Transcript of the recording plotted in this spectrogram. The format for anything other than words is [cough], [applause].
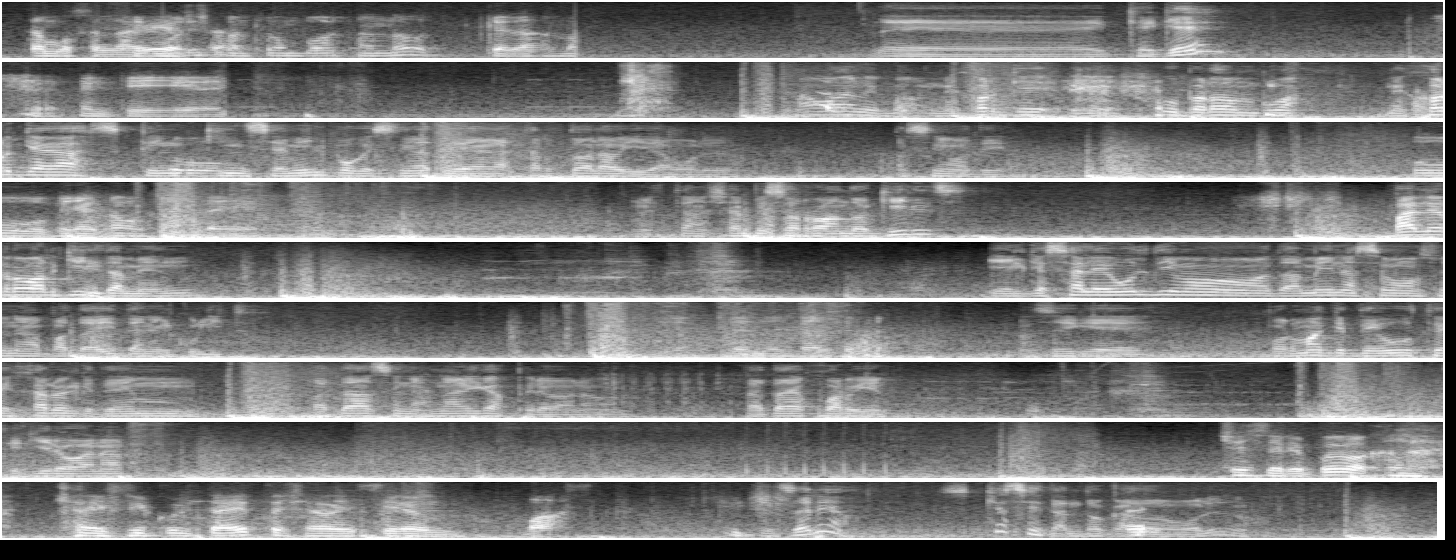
Estamos en la guerra. contra un bot no, quedas mal. Eh, ¿Qué qué? [laughs] Mentira. Ah, mejor que. Uh, perdón. Mejor que hagas quin- 15.000 porque si no te voy a gastar toda la vida, boludo. Así no, tío. Uh, mirá cómo campé. Ahí está, ya empezó robando kills. Vale robar kill también. Y el que sale último también hacemos una patadita en el culito. Así que, por más que te guste, Harold, que te den patadas en las nalgas, pero no. Trata de jugar bien. Te quiero ganar. Che, se le puede bajar la, dificultad a esto, ya me hicieron basta. ¿En serio? ¿Qué hace tan tocado, boludo?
